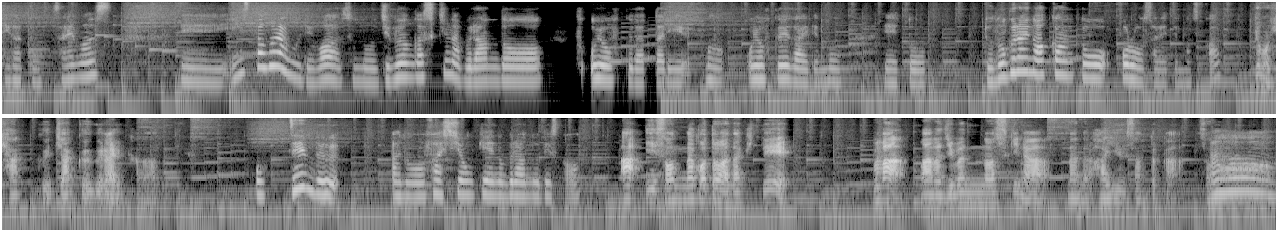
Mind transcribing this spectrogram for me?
ありがとうございます。えー、インスタグラムではその自分が好きなブランドお洋服だったり、まあ、お洋服以外でも、えっ、とどのぐらいのアカウントをフォローされてますか？でも100弱ぐらいかなっていう。お全部あのファッション系のブランドですか？あ、いえ、そんなことはなくて、まあ、あの自分の好きな、なんだろう、俳優さんとか、その、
